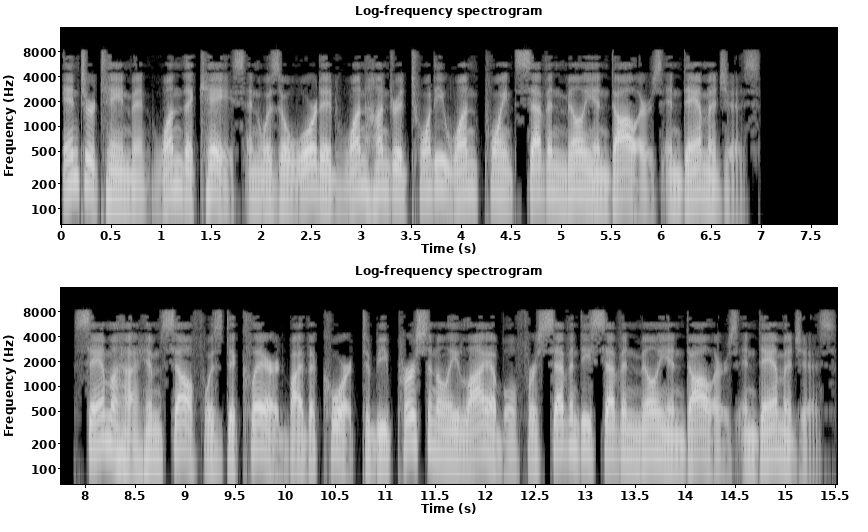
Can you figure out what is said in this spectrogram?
Entertainment won the case and was awarded $121.7 million in damages. Samaha himself was declared by the court to be personally liable for $77 million in damages.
